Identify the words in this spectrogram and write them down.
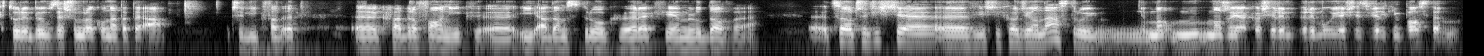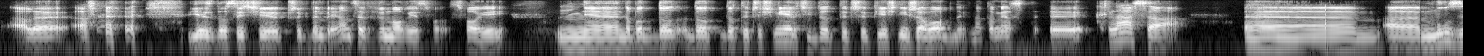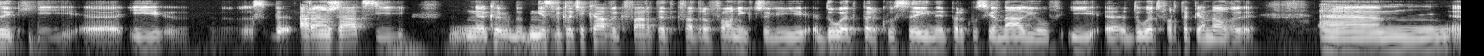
który był w zeszłym roku na PPA, czyli kwad, e, kwadrofonik e, i Adam Struk, Rekwiem Ludowe. Co oczywiście, e, jeśli chodzi o nastrój, mo, może jakoś rym, rymuje się z Wielkim Postem, ale, ale jest dosyć e, przygnębiające w wymowie swo, swojej, Mm, e, no bo do, do, dotyczy śmierci, dotyczy pieśni żałobnych. Natomiast e, klasa e, muzyki i aranżacji, niezwykle ciekawy kwartet kwadrofonik, czyli duet perkusyjny, perkusjonaliów i e, duet fortepianowy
